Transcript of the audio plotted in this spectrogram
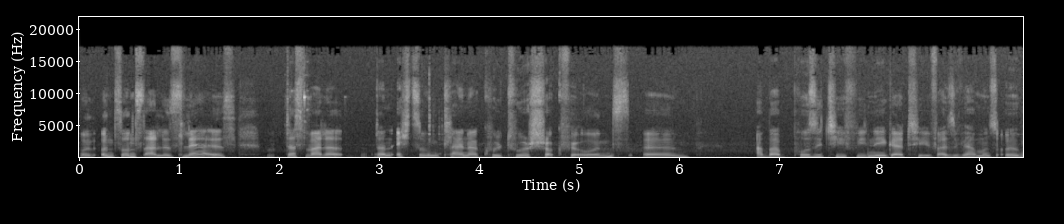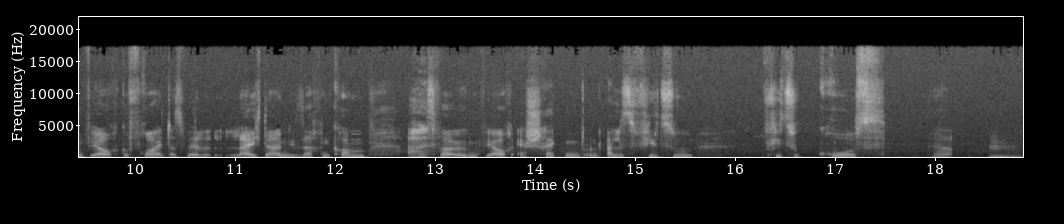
und, und sonst alles leer ist. Das war da dann echt so ein kleiner Kulturschock für uns. Ähm, aber positiv wie negativ. Also wir haben uns irgendwie auch gefreut, dass wir leichter an die Sachen kommen, aber es war irgendwie auch erschreckend und alles viel zu, viel zu groß. Ja. Mhm.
